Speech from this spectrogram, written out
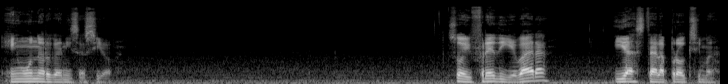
en una organización. Soy Freddy Guevara y hasta la próxima.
